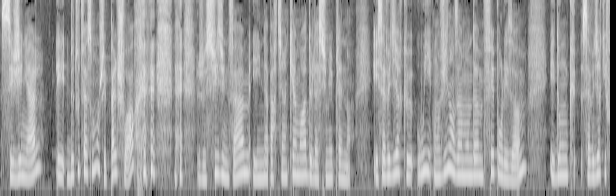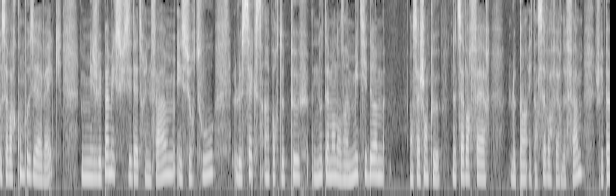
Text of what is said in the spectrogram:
C'est génial. Et de toute façon, j'ai pas le choix. je suis une femme et il n'appartient qu'à moi de l'assumer pleinement. Et ça veut dire que oui, on vit dans un monde d'hommes fait pour les hommes. Et donc, ça veut dire qu'il faut savoir composer avec. Mais je vais pas m'excuser d'être une femme. Et surtout, le sexe importe peu, notamment dans un métier d'homme, en sachant que notre savoir-faire, le pain est un savoir-faire de femme, je ne vais pas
